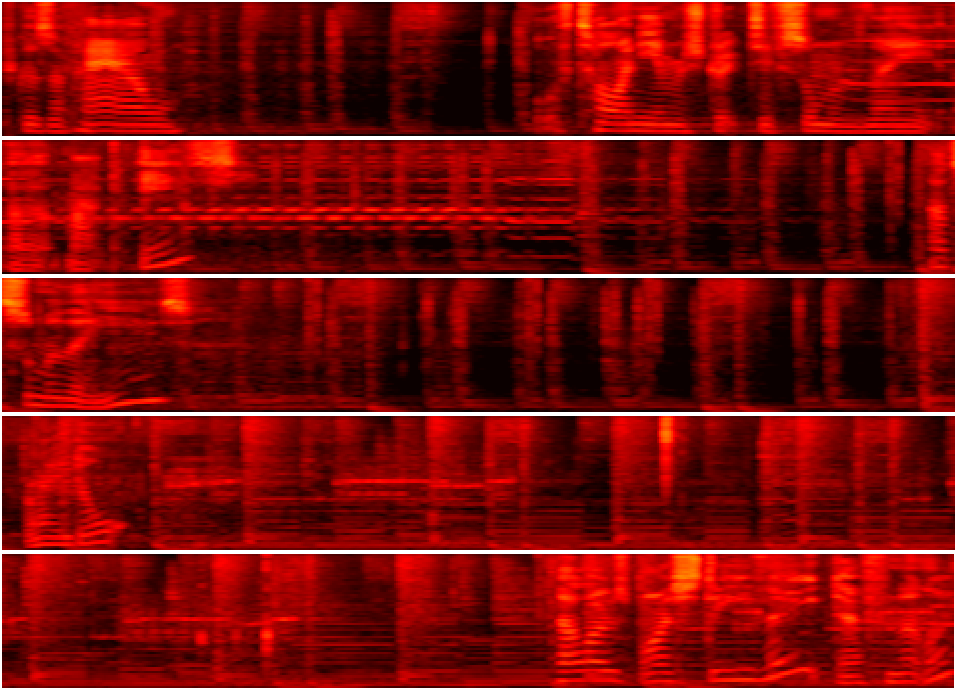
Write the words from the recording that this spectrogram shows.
because of how sort of tiny and restrictive some of the uh, map is. Add some of these. Bridle. Fellows by Stevie, definitely.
